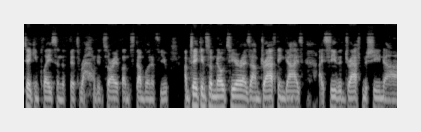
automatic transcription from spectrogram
taking place in the fifth round. And sorry if I'm stumbling a few. I'm taking some notes here as I'm drafting guys. I see the draft machine uh,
